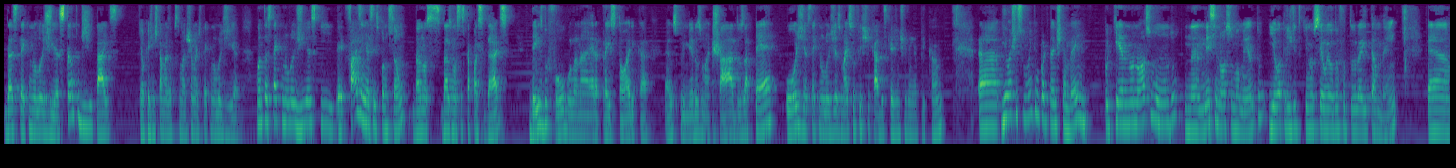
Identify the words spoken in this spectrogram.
das tecnologias, tanto digitais, que é o que a gente está mais acostumado a chamar de tecnologia, quanto as tecnologias que é, fazem essa expansão nossas, das nossas capacidades, desde o fogo lá na era pré-histórica, é, os primeiros machados, até hoje as tecnologias mais sofisticadas que a gente vem aplicando. Uh, e eu acho isso muito importante também, porque no nosso mundo, na, nesse nosso momento, e eu acredito que no seu eu do futuro aí também, é,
